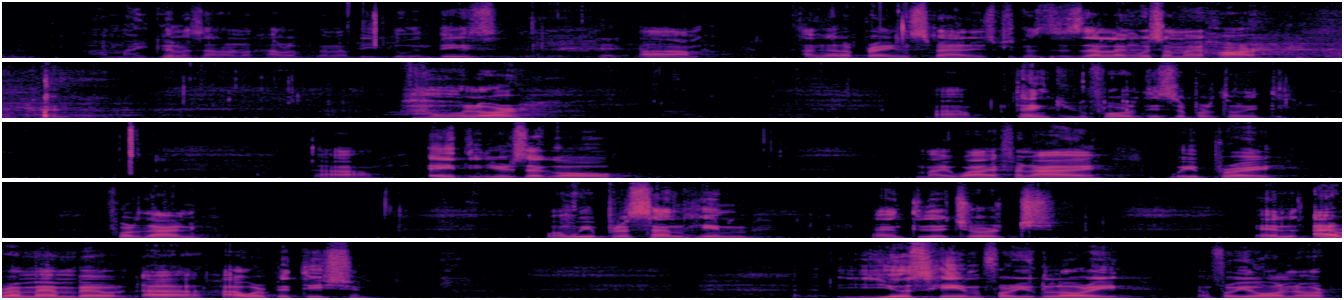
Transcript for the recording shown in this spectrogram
Oh my goodness, I don't know how I'm going to be doing this. Um, I'm going to pray in Spanish because this is the language of my heart. oh, Lord. Uh, thank you for this opportunity. Uh, 18 years ago, my wife and I, we pray for Danny when we present him into the church. And I remember uh, our petition. Use him for your glory and for your honor.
